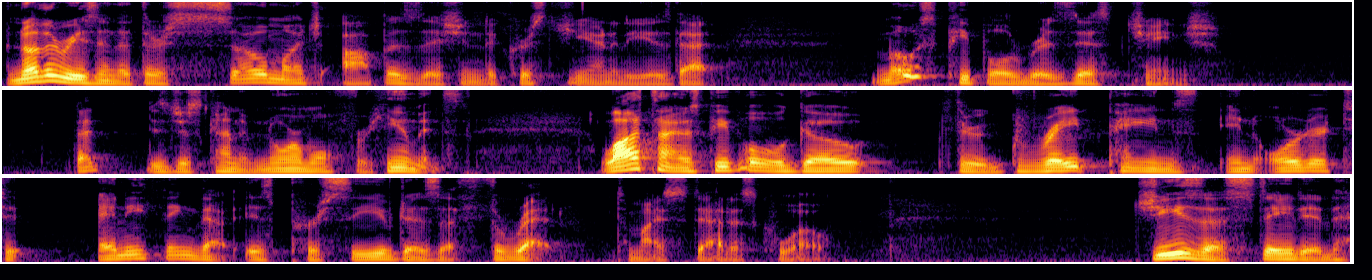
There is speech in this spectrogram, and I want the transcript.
Another reason that there's so much opposition to Christianity is that most people resist change. That is just kind of normal for humans. A lot of times people will go through great pains in order to anything that is perceived as a threat to my status quo. Jesus stated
